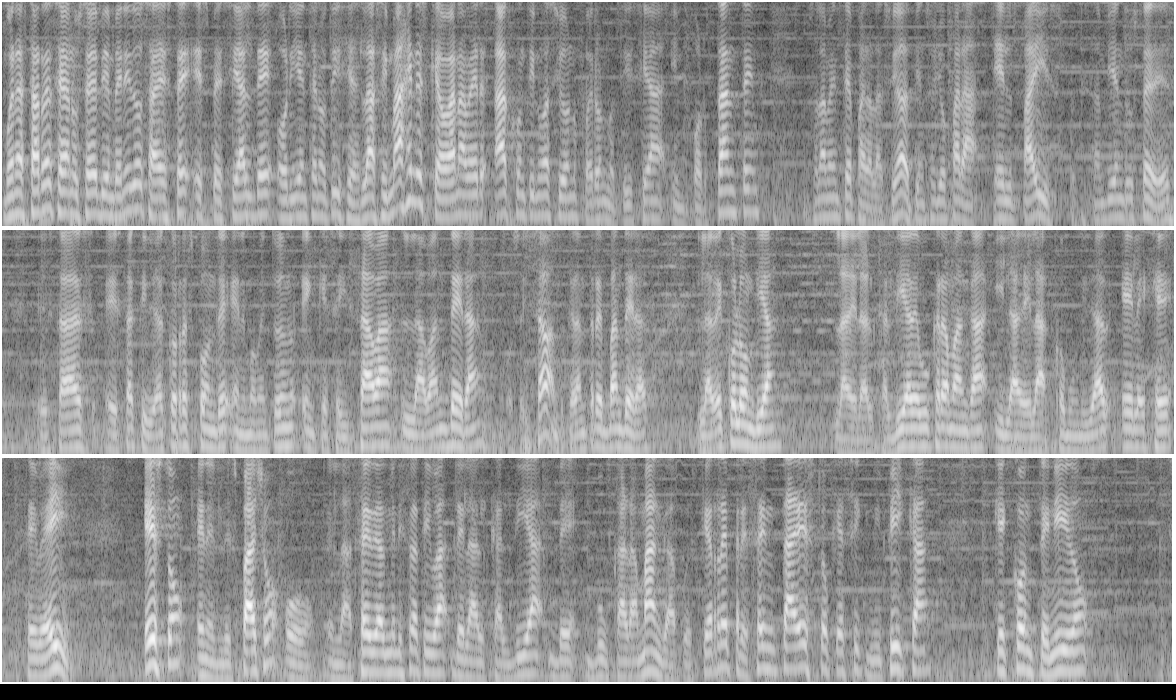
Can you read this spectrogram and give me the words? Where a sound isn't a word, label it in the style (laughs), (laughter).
Buenas tardes, sean ustedes bienvenidos a este especial de Oriente Noticias. Las imágenes que van a ver a continuación fueron noticia importante, no solamente para la ciudad, pienso yo para el país. Pues están viendo ustedes, esta actividad corresponde en el momento en que se izaba la bandera, o se izaban, porque eran tres banderas, la de Colombia, la de la Alcaldía de Bucaramanga y la de la comunidad LGTBI. Esto en el despacho o en la sede administrativa de la alcaldía de Bucaramanga. Pues, ¿qué representa esto? ¿Qué significa? ¿Qué contenido?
